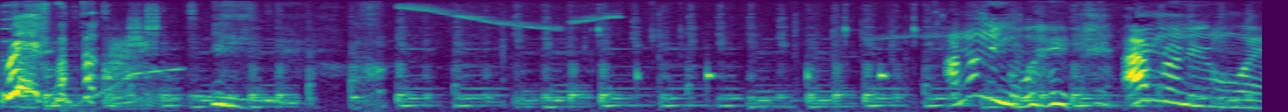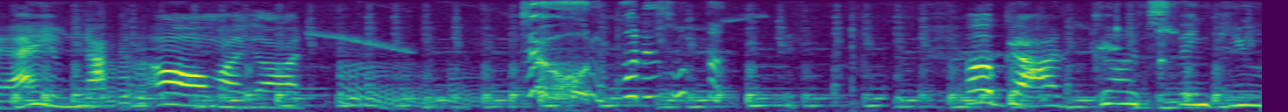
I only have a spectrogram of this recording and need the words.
Wait, what the? I'm running away. I'm running away. I am not gonna. Oh my god. Dude, what is with the. Oh god, gods, thank you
